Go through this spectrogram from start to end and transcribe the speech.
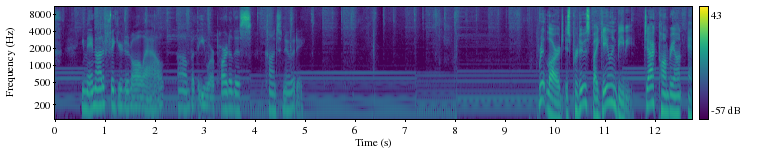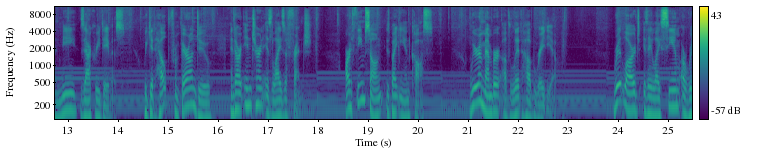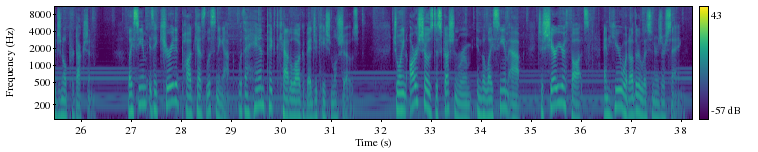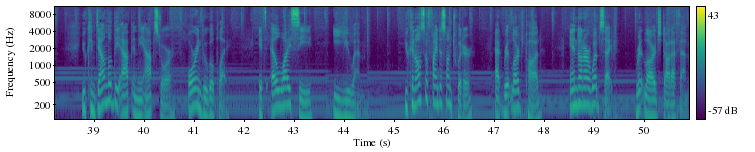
you may not have figured it all out, um, but that you are part of this continuity. Writ Large is produced by Galen Beebe, Jack Pombriant, and me, Zachary Davis. We get help from Farron Dew, and our intern is Liza French. Our theme song is by Ian Coss. We're a member of Lit Hub Radio. Writ Large is a Lyceum original production. Lyceum is a curated podcast listening app with a hand picked catalog of educational shows. Join our show's discussion room in the Lyceum app to share your thoughts and hear what other listeners are saying. You can download the app in the App Store or in Google Play. It's L Y C E U M. You can also find us on Twitter at WritLargePod and on our website, writlarge.fm.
